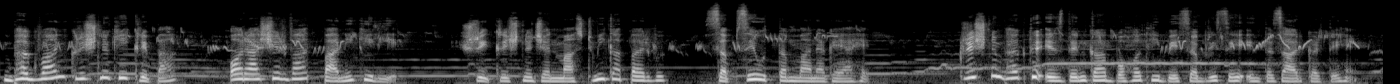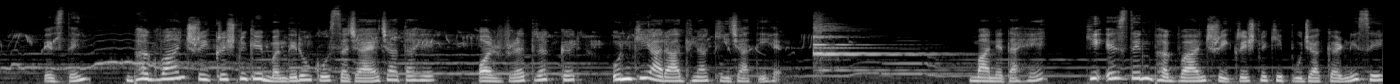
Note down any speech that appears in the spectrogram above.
भगवान कृष्ण की कृपा और आशीर्वाद पाने के लिए श्री कृष्ण जन्माष्टमी का पर्व सबसे उत्तम माना गया है। कृष्ण भक्त इस दिन का बहुत ही बेसब्री से इंतज़ार करते हैं। इस दिन भगवान श्री कृष्ण के मंदिरों को सजाया जाता है और व्रत रखकर उनकी आराधना की जाती है। मान्यता है कि इस दिन भगवान श्री कृष्ण की पूजा करने से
